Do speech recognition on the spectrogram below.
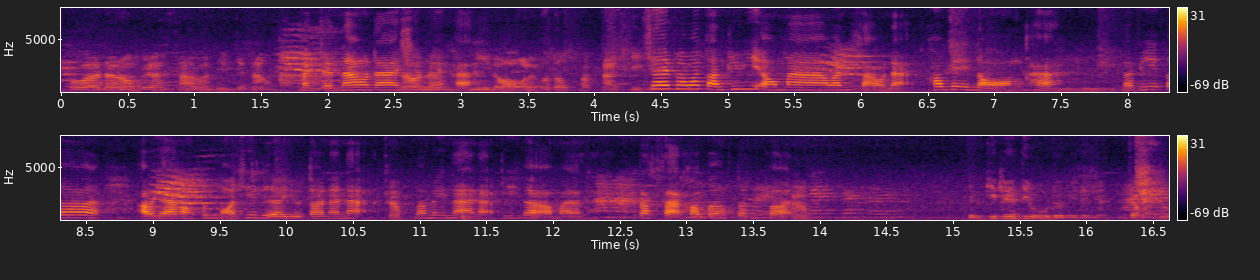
เพราะว่าถ้าเราไม่รักษาบางทีจะเน่า มันจะเน่าได้เน่าใช่ไหมแล้วคะ มีหนองแล้วก็ต้องพักตาทิ้งใช่เพราะว่าตอนที่พี่เอามาวันเสาร์น่ะ เขาเป็นหนองค่ะอืมแล้วพี่ก็เอายาของคุณหมอที่เหลืออยู่ตอนนั้นอะครับเมื่อไม่นานอะพี่ก็เอามารักษาเขาเบื้องต้นก่อนครับ เป็นขี้เลื่อนที่หูด้วยพี่นะเนี่ยจับดู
